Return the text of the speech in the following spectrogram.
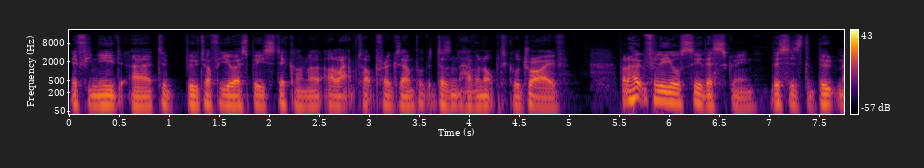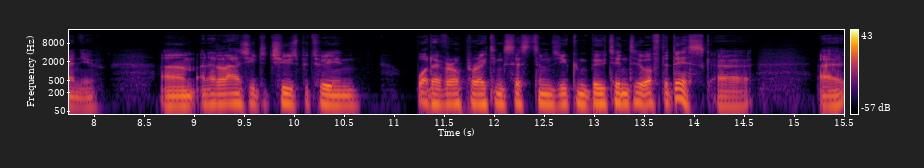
If you need uh, to boot off a USB stick on a, a, laptop, for example, that doesn't have an optical drive. But hopefully you'll see this screen. This is the boot menu, um, and it allows you to choose between whatever operating systems you can boot into off the disk. Uh, uh,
